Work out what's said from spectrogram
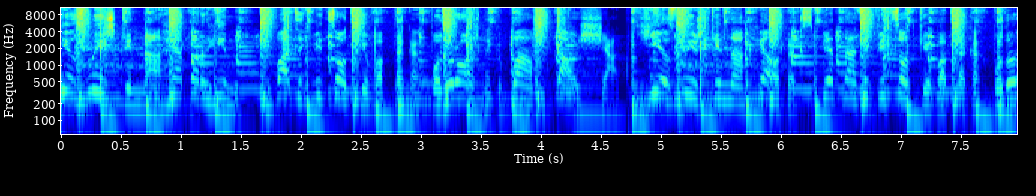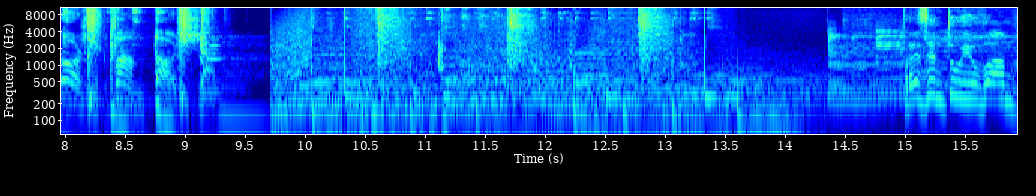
Є знижки на гепаргін 20% в аптеках подорожник, бам та ощад. Є знижки на Хелпекс 15% в аптеках подорожник, бам та ощад. Презентую вам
